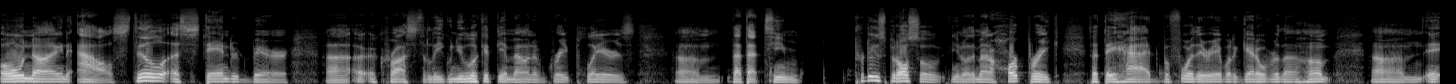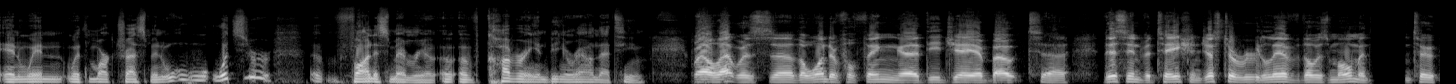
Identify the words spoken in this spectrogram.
09 Al, still a standard bearer uh, across the league. When you look at the amount of great players um, that that team produced, but also you know the amount of heartbreak that they had before they were able to get over the hump um, and, and, win with Mark Trestman. What's your uh, fondest memory of, of, covering and being around that team? Well, that was uh, the wonderful thing, uh, DJ, about uh, this invitation, just to relive those moments and to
